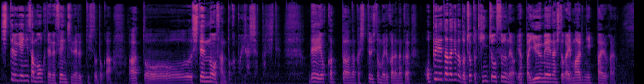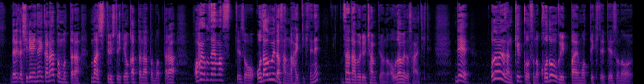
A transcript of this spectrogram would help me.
知ってる芸人さんも多くてね、センチネルって人とか、あと、四天王さんとかもいらっしゃったりして。で、よかった。なんか知ってる人もいるから、なんか、オペレーターだけだとちょっと緊張するのよ。やっぱ有名な人が周りにいっぱいいるから。誰か知り合いないかなと思ったら、まあ知ってる人いてよかったなと思ったら、おはようございますって、そう、小田上田さんが入ってきてね。ザ・ W チャンピオンの小田上田さん入ってきて。で、小田上田さん結構その小道具いっぱい持ってきてて、その、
